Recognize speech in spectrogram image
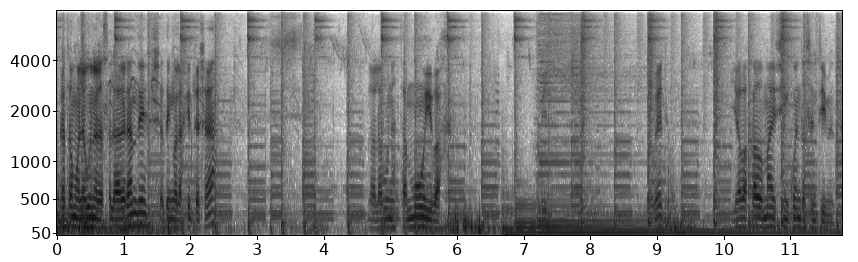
Acá estamos en Laguna La Salada Grande, ya tengo a la gente allá. La laguna está muy baja. ¿Lo ven? Y ha bajado más de 50 centímetros.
